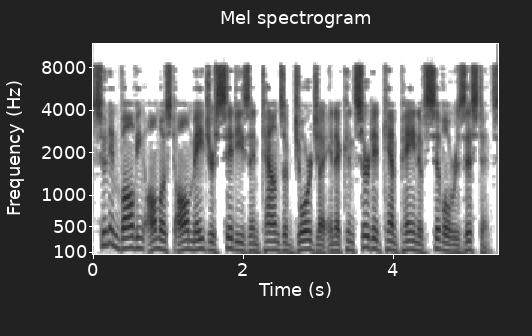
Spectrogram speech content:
soon involving almost all major cities and towns of Georgia in a concerted campaign of civil resistance.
